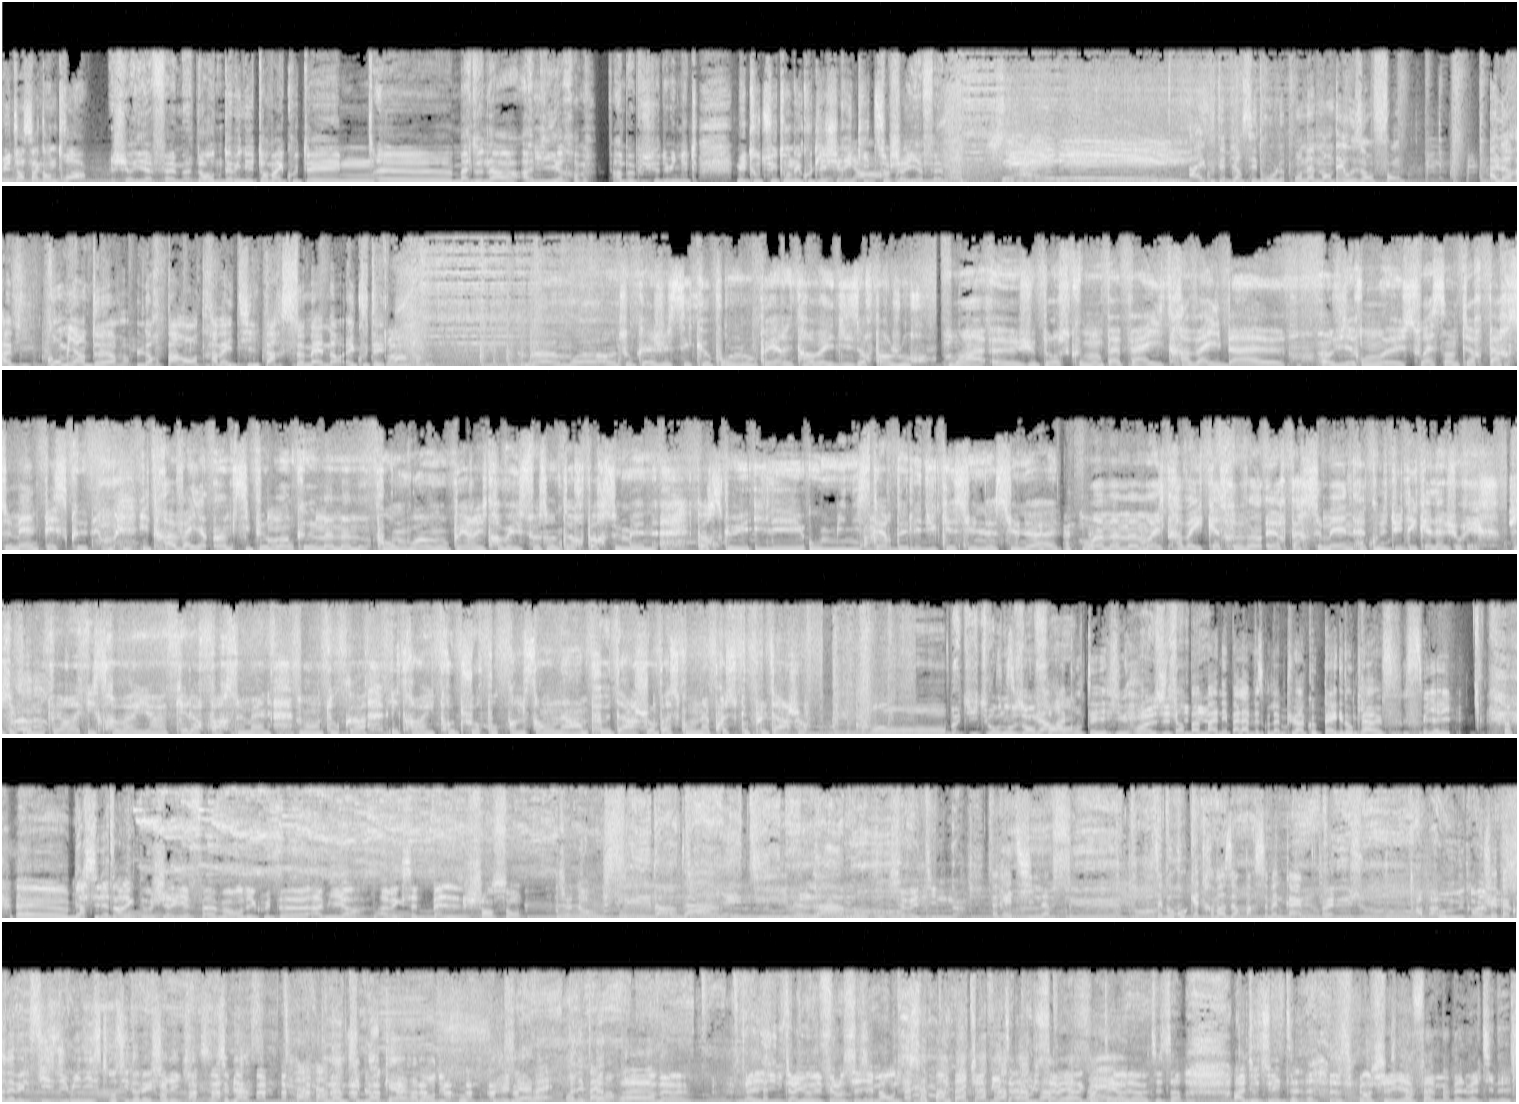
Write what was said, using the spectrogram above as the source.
8h53, chérie FM. Dans deux minutes, on va écouter euh, Madonna, Amir, enfin un peu plus que deux minutes. Mais tout de suite, on écoute les Chéri Kids sur chérie FM. Ah, écoutez bien, c'est drôle. On a demandé aux enfants, à leur avis, combien d'heures leurs parents travaillent-ils par semaine? Écoutez. Ah, pas mal. Bah moi en tout cas je sais que pour mon père il travaille 10 heures par jour. Moi euh, je pense que mon papa il travaille bah, euh, environ euh, 60 heures par semaine parce que il travaille un petit peu moins que ma maman. Pour moi mon père il travaille 60 heures par semaine parce que il est au ministère de l'éducation nationale. moi ma maman elle travaille 80 heures par semaine à cause du décalage horaire. Je sais pas mon père il travaille euh, quelle heure par semaine mais en tout cas il travaille trop de jours pour comme ça on a un peu d'argent parce qu'on a presque plus d'argent. Oh, bah dis donc, nos Il lui a enfants. raconté. Ouais, c'est papa n'est pas là parce qu'on n'a plus un copec, donc là, il faut, y aller. Euh, merci d'être avec nous, chérie FM. On écoute euh, Amir avec cette belle chanson. J'adore. C'est Rétine. Rétine. C'est beaucoup 80 heures par semaine quand même. Ah bah oui, oui, quand même. Je savais pas qu'on avait le fils du ministre aussi dans les Chéri Kids. C'est bien. On a un petit Blanquer alors du coup. Génial. Ouais, on n'est pas loin. Ah bah ouais. Ah, les interviews, on est fait dans le 16e arrondissement de la capitale, vous le savez, à côté, hein, c'est ça. À tout de suite sur Chérie FM, belle matinée.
